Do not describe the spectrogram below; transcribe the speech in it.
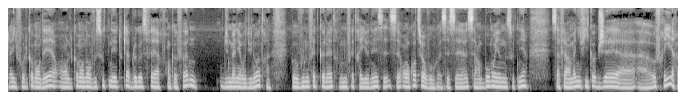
Là, il faut le commander. En le commandant, vous soutenez toute la blogosphère francophone d'une manière ou d'une autre. Vous, nous faites connaître, vous nous faites rayonner. On compte sur vous. C'est un beau moyen de nous soutenir. Ça fait un magnifique objet à, offrir.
